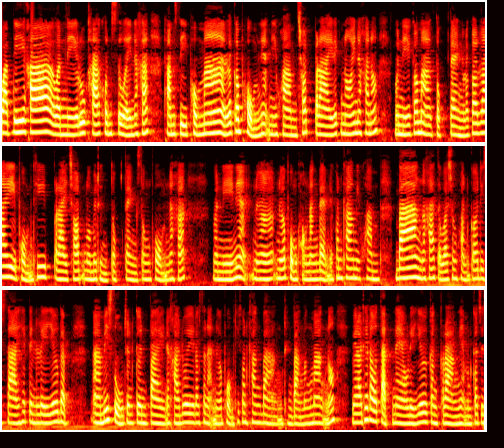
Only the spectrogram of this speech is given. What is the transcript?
วัสดีค่ะ วันนี้ลูกค้าคนสวยนะคะทำสีผมมาแล้วก็ผมเนี่ยมีความช็อตปลายเล็กน้อยนะคะเนาะวันนี้ก็มาตกแต่งแล้วก็ไล่ผมที่ปลายช็อตรวมไปถึงตกแต่งทรงผมนะคะ วันนี้เนี่ยเนื้อเนื้อผมของนางแบบเนี่ยค่อนข้างมีความบางนะคะ แต่ว่าช่างขวัญก็ดีไซน์ให้เป็นเลเยอร์แบบอ่าไม่สูงจนเกินไปนะคะ ด้วยลักษณะเนื้อผมที่ค่อนข้างบางถึงบางมาก ๆ เนาะเวลาที่เราตัดแนวเลเยอร์กลางๆเนี่ยมันก็จะ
